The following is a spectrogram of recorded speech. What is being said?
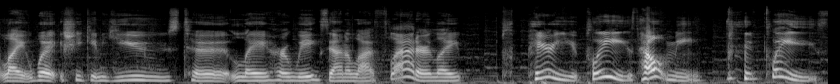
like what she can use to lay her wigs down a lot flatter like period please help me please.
